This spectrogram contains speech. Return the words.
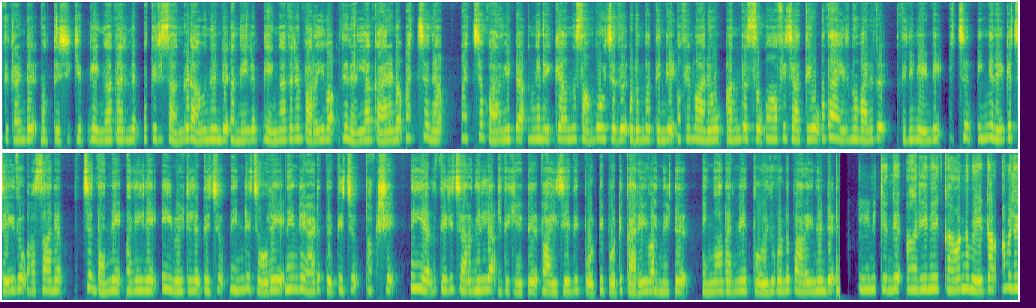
ഇത് കണ്ട് മുത്തശ്ശിക്കും ഗംഗാധരനും ഒത്തിരി സങ്കടാവുന്നുണ്ട്. അന്നേരം ഗംഗാധരൻ പറയുക ഇതിനെല്ലാം കാരണം അച്ഛനാ. അച്ഛൻ പറഞ്ഞിട്ട് അങ്ങനെയൊക്കെ അന്ന് സംഭവിച്ചത് കുടുംബത്തിന്റെ അഭിമാനവും അന്തസ്സും ആഫിജാത്യവും അതായിരുന്നു വലുത്. അതിനു വേണ്ടി അച്ഛൻ ഇങ്ങനെയൊക്കെ ചെയ്തു. അവസാനം അച്ഛൻ തന്നെ അലീനെ ഈ വീട്ടിലെത്തിച്ചു. നിന്റെ ചോരയെ നിന്റെ അടുത്തെത്തിച്ചു. പക്ഷേ നീ അത് തിരിച്ചറിഞ്ഞില്ല. ഇത് കേട്ട് വൈജയന്തി പൊട്ടി പൊട്ടി കരയുക എന്നിട്ട് എങ്ങാ തന്നെ തൊഴുതുകൊണ്ട് പറയുന്നുണ്ട്. എനിക്കെന്റെ അലീനെ കാണണം ഏട്ടാ അവളെ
